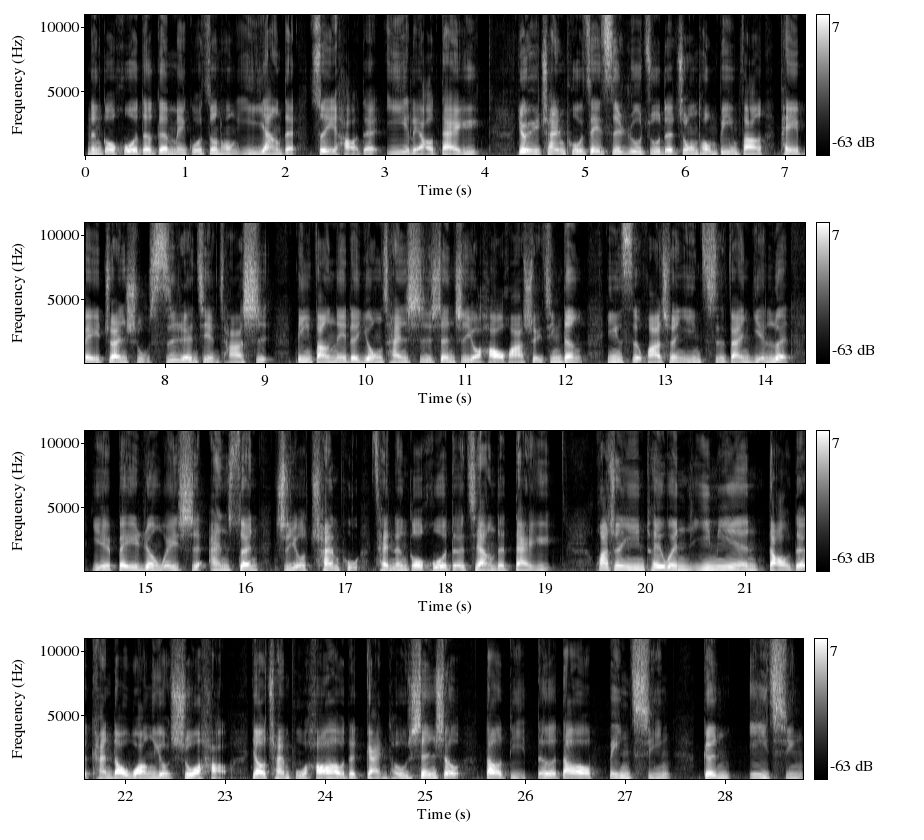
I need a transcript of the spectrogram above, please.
能够获得跟美国总统一样的最好的医疗待遇。由于川普这次入住的总统病房配备专属私人检查室，病房内的用餐室甚至有豪华水晶灯，因此华春莹此番言论也被认为是暗酸，只有川普才能够获得这样的待遇。华春莹推文一面倒的看到网友说好，要川普好好的感同身受。到底得到病情跟疫情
